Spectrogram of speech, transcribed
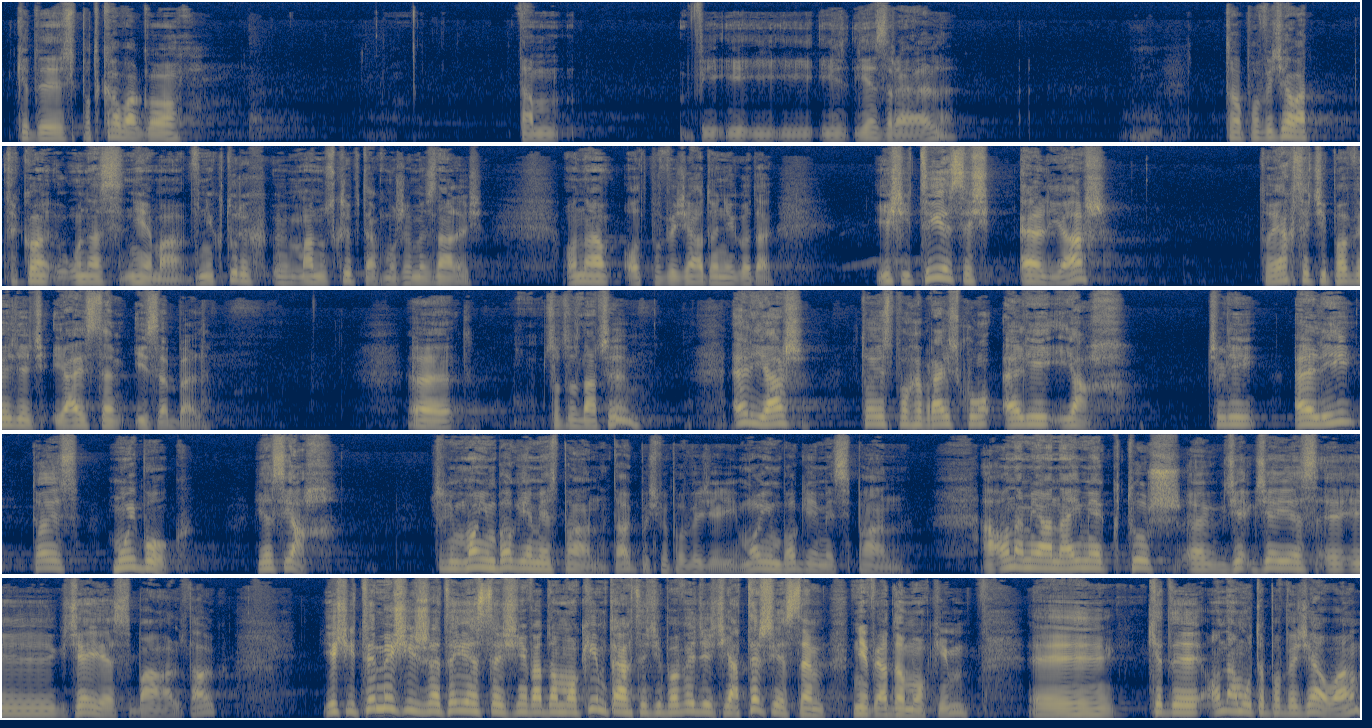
Kiedy spotkała go tam w Izrael, to powiedziała, tego u nas nie ma. W niektórych y, manuskryptach możemy znaleźć. Ona odpowiedziała do niego tak, jeśli ty jesteś Eliasz, to ja chcę ci powiedzieć, ja jestem Izabel. E, co to znaczy? Eliasz to jest po hebrajsku Eli Jach, czyli Eli to jest mój Bóg, jest Jach. Czyli moim Bogiem jest Pan, tak byśmy powiedzieli. Moim Bogiem jest Pan. A ona miała na imię, któż, e, gdzie, gdzie, jest, yy, gdzie jest Baal, tak? Jeśli ty myślisz, że ty jesteś nie wiadomo kim, to ja chcę ci powiedzieć, ja też jestem nie wiadomo kim. Yy, kiedy ona mu to powiedziała,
